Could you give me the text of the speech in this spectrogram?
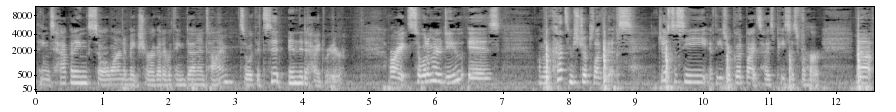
things happening, so I wanted to make sure I got everything done in time so it could sit in the dehydrator. All right, so what I'm gonna do is I'm gonna cut some strips like this just to see if these are good bite-sized pieces for her. Now,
